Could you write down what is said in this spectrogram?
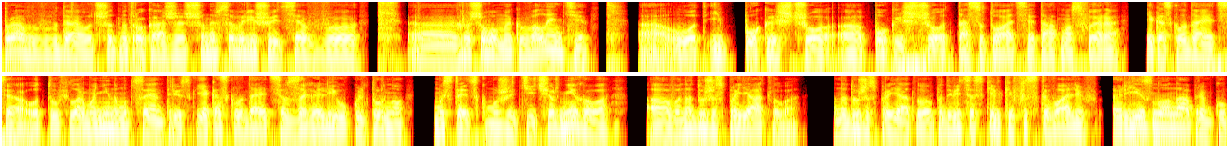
правда, от що Дмитро каже, що не все вирішується в е, грошовому еквіваленті. А, от, І поки що, а, поки що та ситуація, та атмосфера, яка складається от у філармонійному центрі, яка складається взагалі у культурно-мистецькому житті Чернігова, а, вона дуже сприятлива. Вона дуже сприятлива. Подивіться, скільки фестивалів різного напрямку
